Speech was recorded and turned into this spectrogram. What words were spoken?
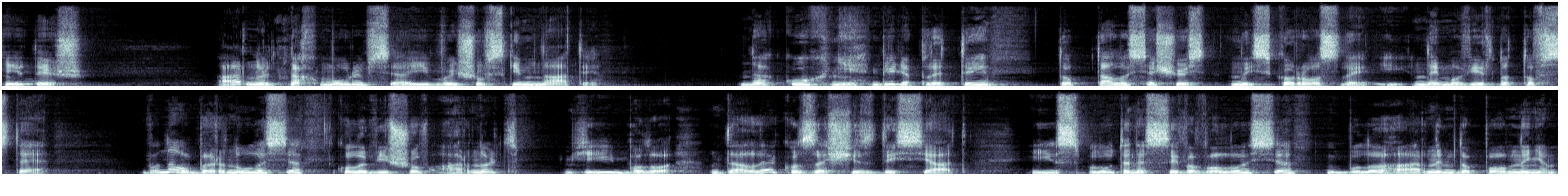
Іди ж. Арнольд нахмурився і вийшов з кімнати. На кухні біля плити топталося щось низькоросле і неймовірно товсте. Вона обернулася, коли війшов Арнольд. Їй було далеко за шістдесят, і сплутане сиве волосся було гарним доповненням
